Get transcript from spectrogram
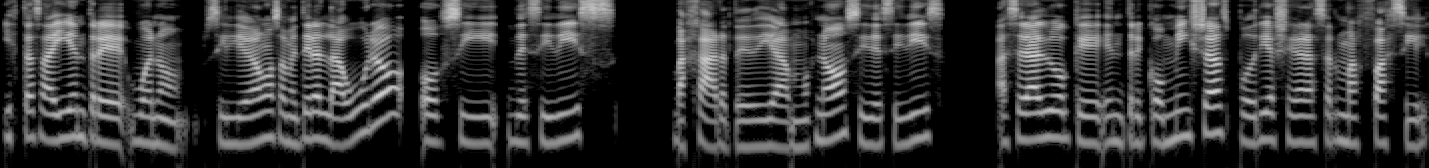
y estás ahí entre, bueno, si le vamos a meter al laburo o si decidís bajarte, digamos, ¿no? Si decidís hacer algo que, entre comillas, podría llegar a ser más fácil.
